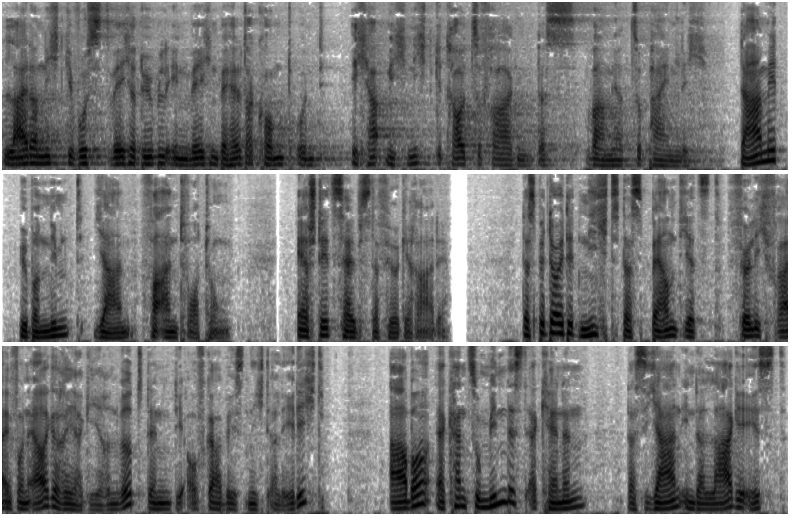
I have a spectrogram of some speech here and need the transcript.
leider nicht gewusst, welcher Dübel in welchen Behälter kommt und ich habe mich nicht getraut zu fragen, das war mir zu peinlich. Damit übernimmt Jan Verantwortung. Er steht selbst dafür gerade. Das bedeutet nicht, dass Bernd jetzt völlig frei von Ärger reagieren wird, denn die Aufgabe ist nicht erledigt. Aber er kann zumindest erkennen, dass Jan in der Lage ist,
